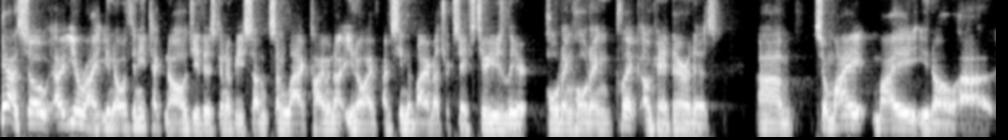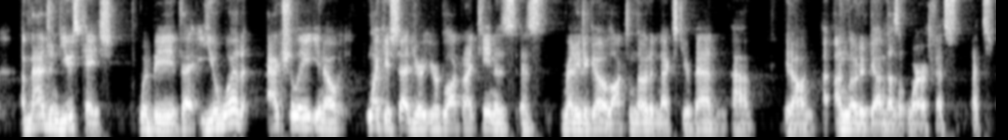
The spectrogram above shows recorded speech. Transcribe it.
Yeah, so uh, you're right. You know, with any technology, there's going to be some some lag time, and I, you know, I've I've seen the biometric safes too. Usually, you're holding, holding, click. Okay, there it is. Um, so my my you know uh, imagined use case would be that you would actually, you know, like you said, your your Glock 19 is is ready to go, locked and loaded next to your bed. Uh, you know, an unloaded gun doesn't work. That's that's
